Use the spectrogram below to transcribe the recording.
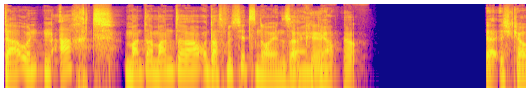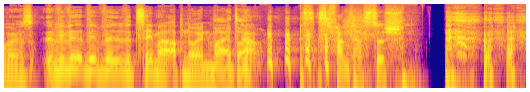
da unten 8, Manta Manta und das müsste jetzt 9 sein. okay. Ja. ja. ja, ich glaube, das- wir, wir, wir, zählen mal ab 9 weiter. Ja, das ist fantastisch.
